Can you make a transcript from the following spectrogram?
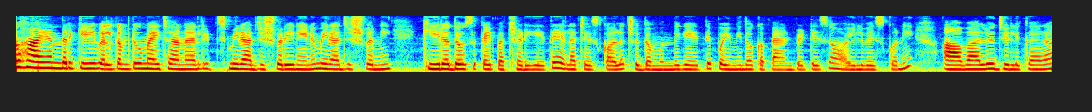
హలో హాయ్ అందరికీ welcome to my channel. It's me Rajeshwari నేను మీ రాజేశ్వరిని. కీర దోసకాయ పచ్చడి అయితే ఎలా చేసుకోవాలో చూద్దాం. ముందుగా అయితే పొయ్యి మీద ఒక ప్యాన్ పెట్టేసి ఆయిల్ వేసుకొని ఆవాలు జీలకర్ర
